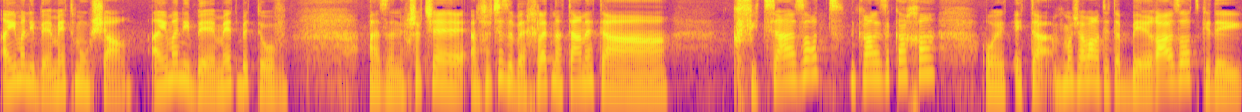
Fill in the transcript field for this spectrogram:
האם אני באמת מאושר, האם אני באמת בטוב. אז אני חושבת, ש... אני חושבת שזה בהחלט נתן את ה... הקפיצה הזאת, נקרא לזה ככה, או את, את ה, כמו שאמרת, את הבעירה הזאת כדי,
